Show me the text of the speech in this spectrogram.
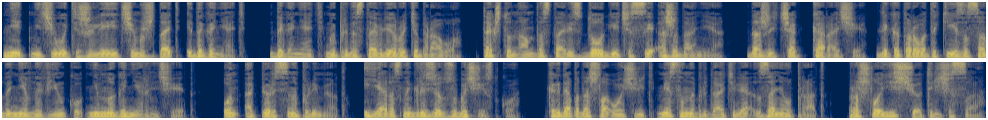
Нет ничего тяжелее, чем ждать и догонять. Догонять мы предоставили роте Браво, так что нам достались долгие часы ожидания. Даже Чак Карачи, для которого такие засады не в новинку, немного нервничает. Он оперся на пулемет и яростно грызет зубочистку. Когда подошла очередь, место наблюдателя занял Прат. Прошло еще три часа.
